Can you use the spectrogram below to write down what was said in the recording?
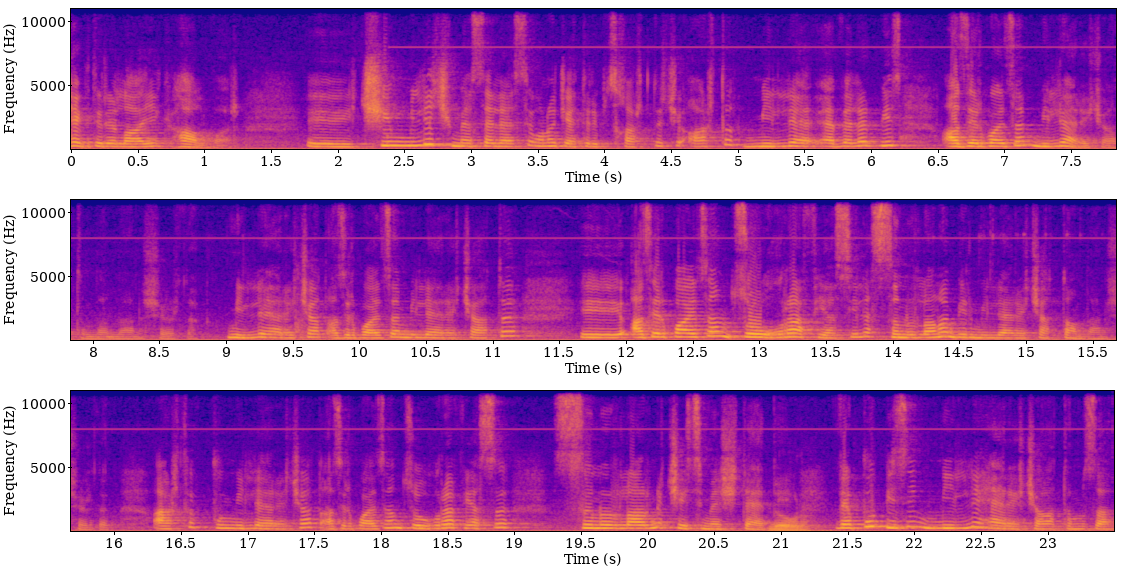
təqdirə layiq hal var. Kimlik məsələsi ona gətirib çıxartdı ki, artıq milli əvvəllər biz Azərbaycan milli hərəkatından danışırdıq. Milli hərəkat, Azərbaycan milli hərəkatı e, Azərbaycan coğrafiyası ilə sınırlanan bir milli hərəkatdan danışırdıq. Artıq bu milli hərəkat Azərbaycan coğrafiyası sınırlarını keçməkdədir. Doğru. Və bu bizim milli hərəkatımıza,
